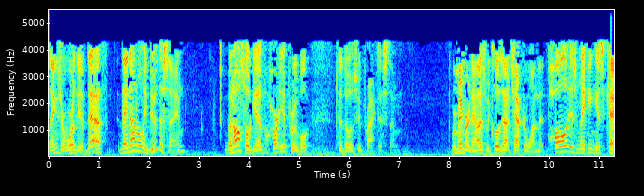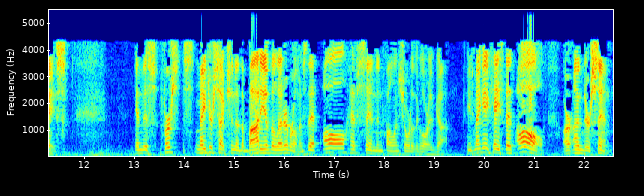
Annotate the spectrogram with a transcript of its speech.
things are worthy of death, they not only do the same, but also give hearty approval to those who practice them. Remember now, as we close out chapter 1, that Paul is making his case in this first major section of the body of the letter of Romans that all have sinned and fallen short of the glory of God. He's making a case that all are under sin.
